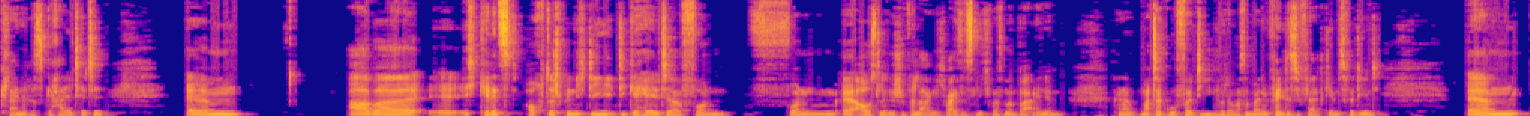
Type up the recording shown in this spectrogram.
kleineres Gehalt hätte. Ähm, aber äh, ich kenne jetzt auch das Spiel nicht die die Gehälter von von äh, ausländischen Verlagen. Ich weiß jetzt nicht, was man bei einem keine Ahnung, Matago verdient oder was man bei einem Fantasy Flight Games verdient. Ähm,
